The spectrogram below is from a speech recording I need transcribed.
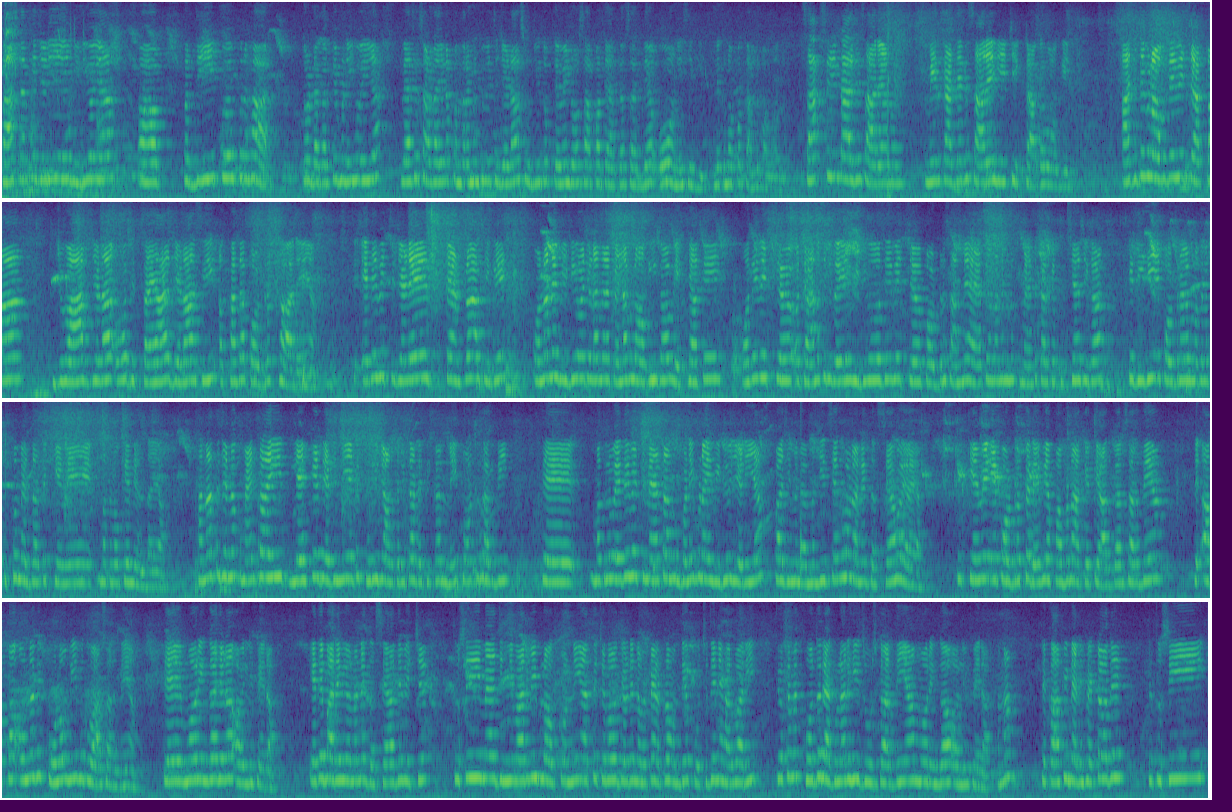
ਖਾਸ ਕਰਕੇ ਜਿਹੜੀ ਇਹ ਵੀਡੀਓ ਆ ਪ੍ਰਦੀਪ ਪ੍ਰਹਾਰ ਤੁਹਾਡਾ ਕਰਕੇ ਬਣੀ ਹੋਈ ਆ। ਵੈਸੇ ਸਾਡਾ ਜਿਹੜਾ 15 ਮਿੰਟ ਵਿੱਚ ਜਿਹੜਾ ਸੂਜੀ ਤੋਂ ਕਿਵੇਂ ਡੋਸਾ ਆਪਾਂ ਤਿਆਰ ਕਰ ਸਕਦੇ ਆ, ਉਹ ਹੋਣੀ ਸੀਗੀ, ਲੇਕਿਨ ਉਹ ਆਪਾਂ ਕੱਲ ਪਾਵਾਂਗੇ। ਸਤਿ ਸ੍ਰੀ ਅਕਾਲ ਜੀ ਸਾਰਿਆਂ ਨੂੰ। ਉਮੀਦ ਕਰਦੇ ਹਾਂ ਕਿ ਸਾਰੇ ਹੀ ਠੀਕ ਠਾਕ ਹੋਵੋਗੇ। ਅੱਜ ਦੇ ਵਲੌਗ ਦੇ ਵਿੱਚ ਆਪਾਂ ਜਵਾਬ ਜਿਹੜਾ ਉਹ ਦਿੱਤਾ ਆ, ਜਿਹੜਾ ਅਸੀਂ ਅੱਖਾਂ ਦਾ ਪਾਊਡਰ ਖਾ ਰਹੇ ਆ। ਇਹਦੇ ਵਿੱਚ ਜਿਹੜੇ ਭੈਣ ਭਰਾ ਸੀਗੇ, ਉਹਨਾਂ ਨੇ ਵੀਡੀਓ ਜਿਹੜਾ ਮੇਰਾ ਪਹਿਲਾ ਵਲੌਗ ਸੀਗਾ, ਉਹ ਵੇਖਿਆ ਤੇ ਉਹਦੇ ਵਿੱਚ ਅਚਾਨਕ ਜਦੋਂ ਇਹ ਵੀਡੀਓ ਦੇ ਵਿੱਚ ਪਾਊਡਰ ਸਾਹਮਣੇ ਆਇਆ ਤੇ ਉਹਨਾਂ ਨੇ ਮੈਨੂੰ ਕਮੈਂਟ ਕਰਕੇ ਪੁੱਛਿਆ ਸੀਗਾ ਕਿ ਦੀਦੀ, ਇਹ ਪਾਊਡਰ ਮਤਲਬ ਕਿੱਥੋਂ ਮਿਲਦਾ ਤੇ ਕਿਵੇਂ ਮਤਲਬ ਕਿ ਮਿਲਦਾ ਆ? ਹਨਾ, ਤੇ ਜੇ ਮੈਂ ਕਮੈਂਟ ਰਾਹੀਂ ਲਿਖ ਕੇ ਦੇ ਦਿੰਨੀ ਹੈ ਤੇ ਪੂਰੀ ਜਾਣਕਾਰੀ ਤੁਹਾਡੇ ਤੱਕ ਨਹੀਂ ਪਹੁੰਚ ਸਕਦੀ। ਤੇ ਮਤਲਬ ਇਹਦੇ ਵਿੱਚ ਮੈਂ ਤੁਹਾਨੂੰ ਬਣੀ ਬਣਾਈ ਵੀਡੀਓ ਜਿਹੜੀ ਆ, ਭਾਜੀ ਮਨ- ਮਨਜੀਤ ਸਿੰਘ ਹੋਣਾ ਨੇ ਦੱਸਿਆ ਹੋਇਆ ਆ। ਕਿ ਕਿਵੇਂ ਇਹ ਪਾਊਡਰ ਘਰੇ ਵੀ ਆਪਾਂ ਬਣਾ ਕੇ ਤਿਆਰ ਕਰ ਸਕਦੇ ਆ ਤੇ ਆਪਾਂ ਉਹਨਾਂ ਦੇ ਕੋਲੋਂ ਵੀ ਮੰਗਵਾ ਸਕਦੇ ਆ ਤੇ ਮੋਰਿੰਗਾ ਜਿਹੜਾ ਆਇਲੀ ਫੇਰਾ, ਇਹਦੇ ਬਾਰੇ ਵੀ ਉਹਨਾਂ ਨੇ ਦੱਸਿਆ ਇਹਦੇ ਵਿੱਚ। ਤੁਸੀਂ, ਮੈਂ ਜਿੰਨੀ ਵਾਰ ਵੀ ਬਲੌਗ ਪਾਉਂਦੀ ਆ ਤੇ ਚਲੋ ਜਿਹੜੇ ਨਵੇਂ ਭੈਣ ਭਰਾ ਹੁੰਦੇ ਆ, ਉਹ ਪੁੱਛਦੇ ਨੇ ਹਰ ਵਾਰੀ, ਕਿਉਂਕਿ ਮੈਂ ਖੁਦ ਰੈਗੂਲਰ ਹੀ ਯੂਜ਼ ਕਰਦੀ ਆ ਮੋਰਿੰਗਾ ਓਲੀਫੇਰਾ ਹਨਾ? ਤੇ ਕਾਫੀ ਬੈਨੀਫਿਟ ਆ ਉਹਦੇ। ਤੇ ਤੁਸੀਂ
